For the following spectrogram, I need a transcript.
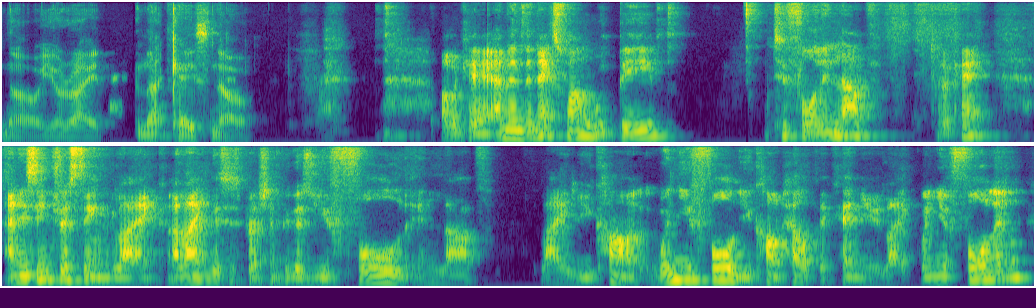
no, you're right. In that case, no. Okay, and then the next one would be to fall in love. Okay, and it's interesting. Like I like this expression because you fall in love. Like you can't when you fall, you can't help it, can you? Like when you're falling,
